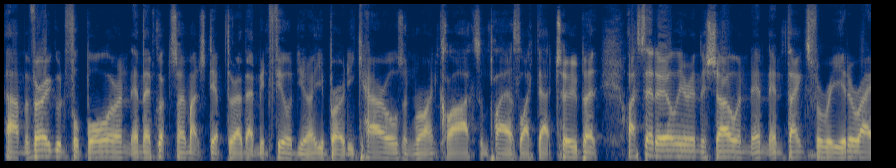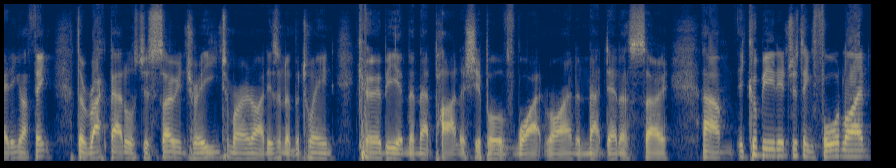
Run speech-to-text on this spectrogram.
Um, a very good footballer, and, and, they've got so much depth around that midfield. You know, your Brody Carrolls and Ryan Clarks and players like that too. But I said earlier in the show, and, and, and thanks for reiterating, I think the ruck battle is just so intriguing tomorrow night, isn't it, between Kirby and then that partnership of Wyatt Ryan and Matt Dennis. So um, it could be an interesting forward line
